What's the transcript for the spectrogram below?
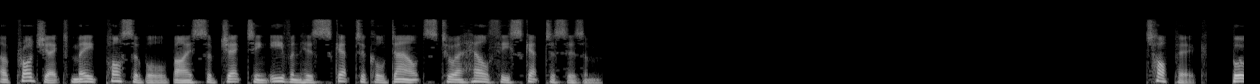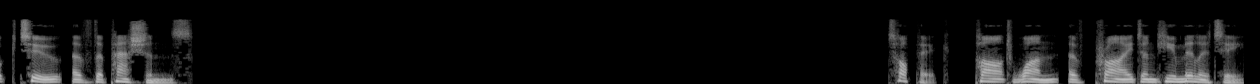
a project made possible by subjecting even his skeptical doubts to a healthy skepticism. Book 2, of the Passions Topic: Part 1 of Pride and Humility.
